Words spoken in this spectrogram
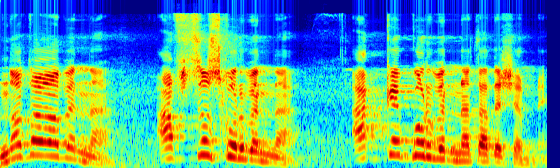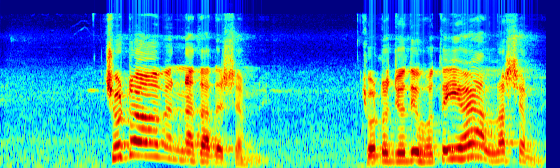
নত হবেন না, আফসোস করবেন না, আক্ষেপ করবেন না তাদের সামনে, ছোট হবেন না তাদের সামনে। ছোট যদি হতেই হয় আল্লাহর সামনে।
